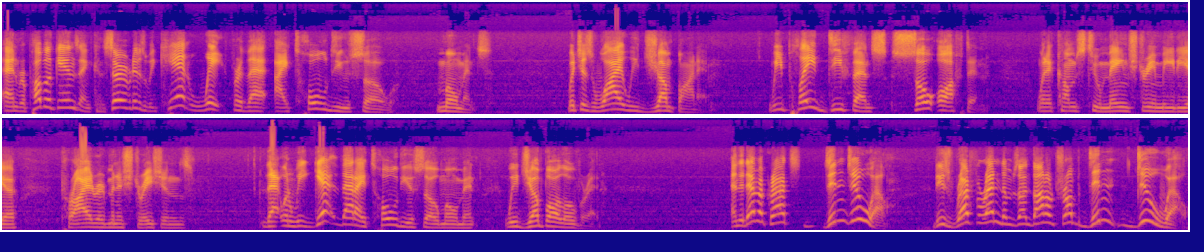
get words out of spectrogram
And Republicans and conservatives, we can't wait for that I told you so moment. Which is why we jump on it. We play defense so often when it comes to mainstream media, prior administrations, that when we get that I told you so moment, we jump all over it. And the Democrats didn't do well. These referendums on Donald Trump didn't do well.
